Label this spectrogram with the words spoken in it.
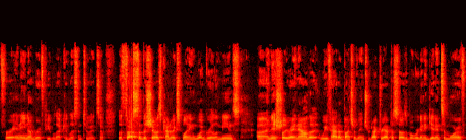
for any number of people that could listen to it. So the thrust of the show is kind of explaining what guerrilla means. Uh, initially, right now that we've had a bunch of introductory episodes, but we're going to get into more of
